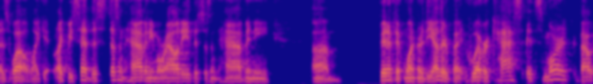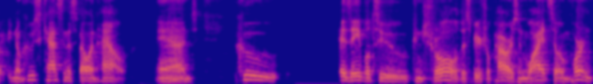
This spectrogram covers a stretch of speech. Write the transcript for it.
as well. Like it, like we said this doesn't have any morality. This doesn't have any um, benefit one or the other but whoever casts it's more about you know who's casting the spell and how mm-hmm. and who is able to control the spiritual powers and why it's so important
